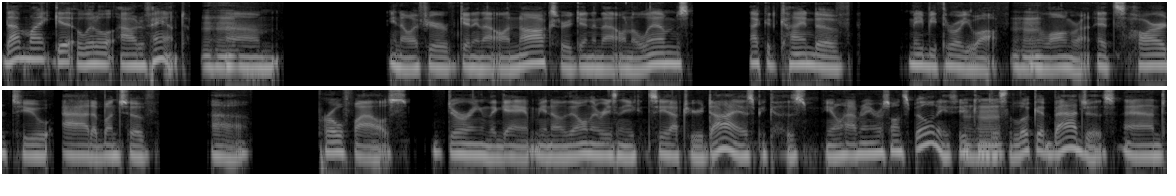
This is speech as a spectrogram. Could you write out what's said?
that might get a little out of hand. Mm-hmm. Um, you know, if you're getting that on knocks or you're getting that on the limbs, that could kind of maybe throw you off in Mhm. the long run. It's hard to add a bunch of uh, profiles during the game. You know, the only reason that you can see it after you die is because you don't have any responsibilities. You can Mhm. just look at badges. And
